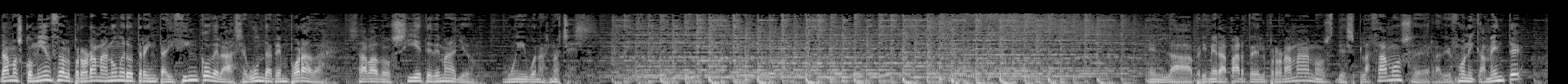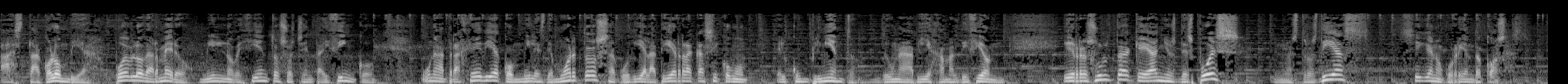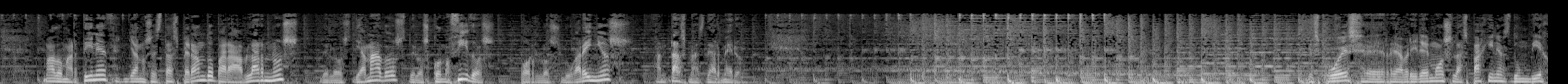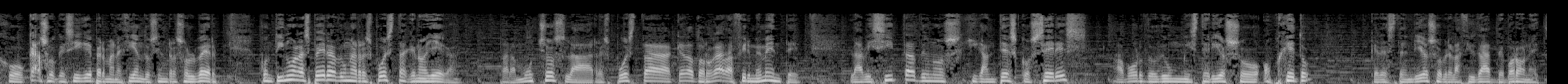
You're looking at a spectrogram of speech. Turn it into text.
Damos comienzo al programa número 35 de la segunda temporada, sábado 7 de mayo. Muy buenas noches. La primera parte del programa nos desplazamos eh, radiofónicamente hasta Colombia, pueblo de Armero, 1985. Una tragedia con miles de muertos sacudía la tierra casi como el cumplimiento de una vieja maldición. Y resulta que años después, en nuestros días, siguen ocurriendo cosas. Mado Martínez ya nos está esperando para hablarnos de los llamados, de los conocidos por los lugareños, fantasmas de Armero. Después eh, reabriremos las páginas de un viejo caso que sigue permaneciendo sin resolver. Continúa la espera de una respuesta que no llega. Para muchos la respuesta queda otorgada firmemente. La visita de unos gigantescos seres a bordo de un misterioso objeto que descendió sobre la ciudad de Boronet.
